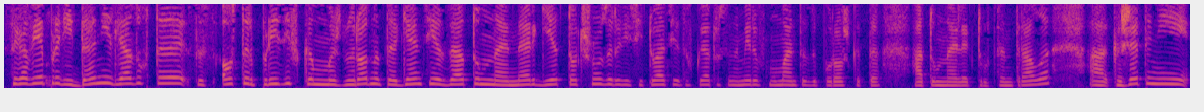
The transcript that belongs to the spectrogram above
Сега вие преди ден излязохте с остър призив към Международната агенция за атомна енергия, точно заради ситуацията, в която се намира в момента за Порошката атомна електроцентрала. А, кажете ни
